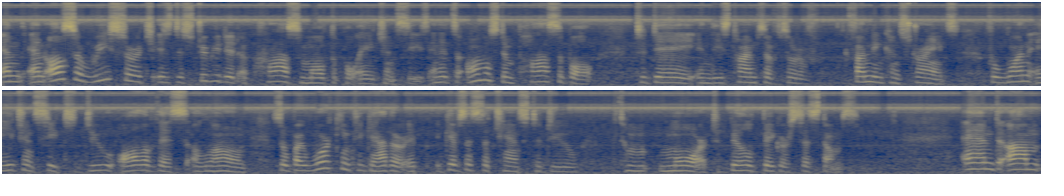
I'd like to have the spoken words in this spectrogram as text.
And, and also research is distributed across multiple agencies and it's almost impossible today in these times of sort of funding constraints for one agency to do all of this alone. So by working together, it, it gives us a chance to do to more, to build bigger systems. And um,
